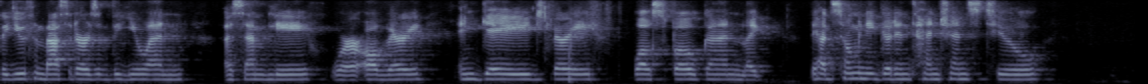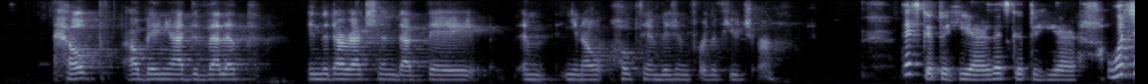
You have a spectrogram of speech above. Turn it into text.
the youth ambassadors of the UN assembly were all very engaged, very well spoken. Like they had so many good intentions to help Albania develop in the direction that they, you know, hope to envision for the future. That's good to hear. That's good to hear. What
